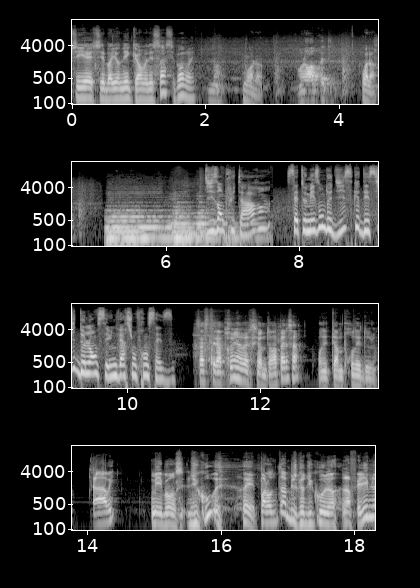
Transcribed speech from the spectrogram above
c'est, c'est Bayonnais qui ont amené ça, c'est pas vrai? Non. Voilà. On leur a prêté. Voilà. Dix ans plus tard, cette maison de disques décide de lancer une version française. Ça, c'était la première version, tu te rappelles ça? On était en Pro D2 là. Ah oui. Mais bon, du coup, ouais, pas longtemps, puisque du coup, on a fait l'hymne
